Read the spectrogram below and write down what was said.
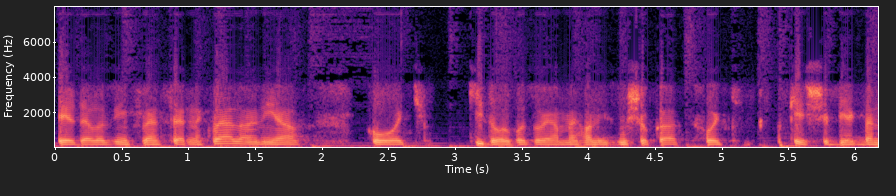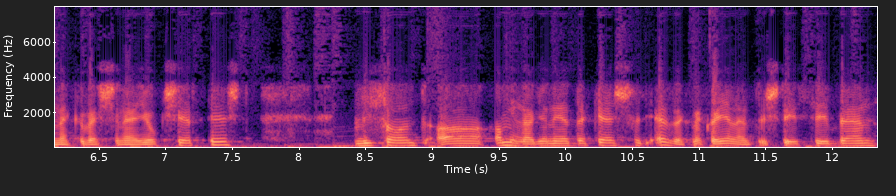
például az influencernek vállalnia, hogy kidolgoz olyan mechanizmusokat, hogy a későbbiekben ne kövessen el jogsértést. Viszont a, ami nagyon érdekes, hogy ezeknek a jelentős részében,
